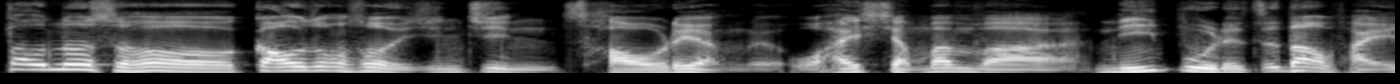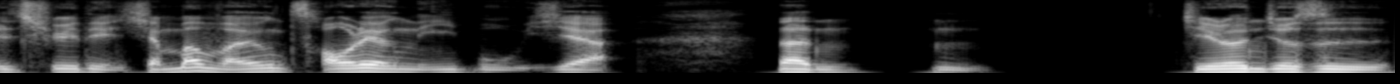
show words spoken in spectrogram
到那时候，高中时候已经进超量了，我还想办法弥补了这套牌的缺点，想办法用超量弥补一下。但嗯，结论就是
